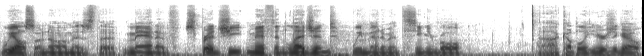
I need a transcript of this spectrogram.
We also know him as the man of spreadsheet myth and legend. We met him at the Senior Bowl uh, a couple of years ago.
